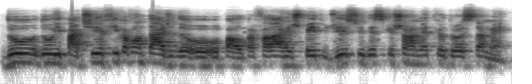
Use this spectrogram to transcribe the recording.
do, do Hipatia. Fica à vontade, do, o, o Paulo, para falar a respeito disso e desse questionamento que eu trouxe também.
